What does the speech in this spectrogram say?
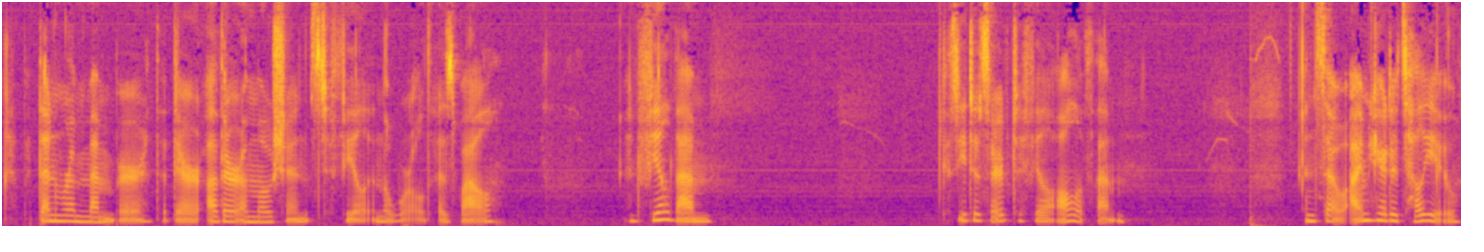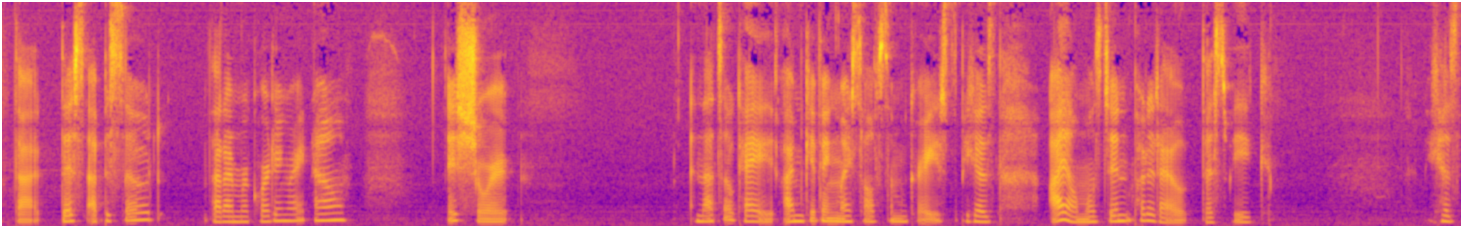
But then remember that there are other emotions to feel in the world as well. And feel them because you deserve to feel all of them. And so I'm here to tell you that this episode that I'm recording right now is short. And that's okay. I'm giving myself some grace because I almost didn't put it out this week because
